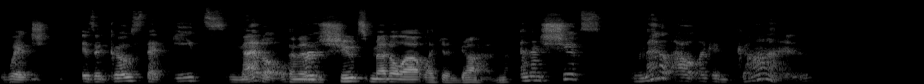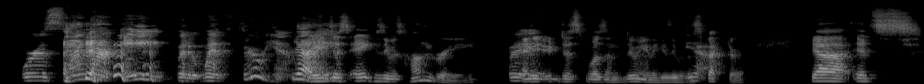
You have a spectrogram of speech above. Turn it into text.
which is a ghost that eats metal and then first- shoots metal out like a gun. and then shoots metal out like a gun. Whereas Slimer ate, but it went through him. Yeah, right? he just ate because he was hungry, But and it- he just wasn't doing anything because he was a specter. Yeah, it's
